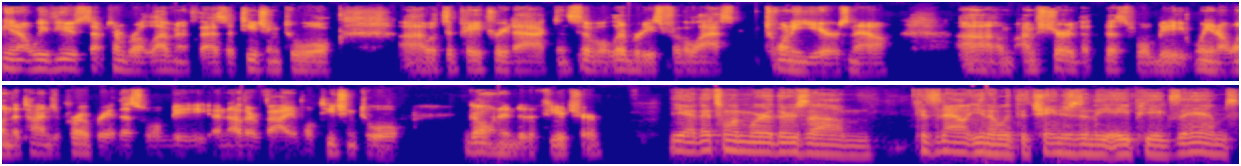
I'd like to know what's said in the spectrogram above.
you know we've used september 11th as a teaching tool uh, with the patriot act and civil liberties for the last 20 years now um, I'm sure that this will be, you know, when the time's appropriate, this will be another valuable teaching tool going into the future. Yeah, that's one where there's um because now you know with the changes in the AP exams,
